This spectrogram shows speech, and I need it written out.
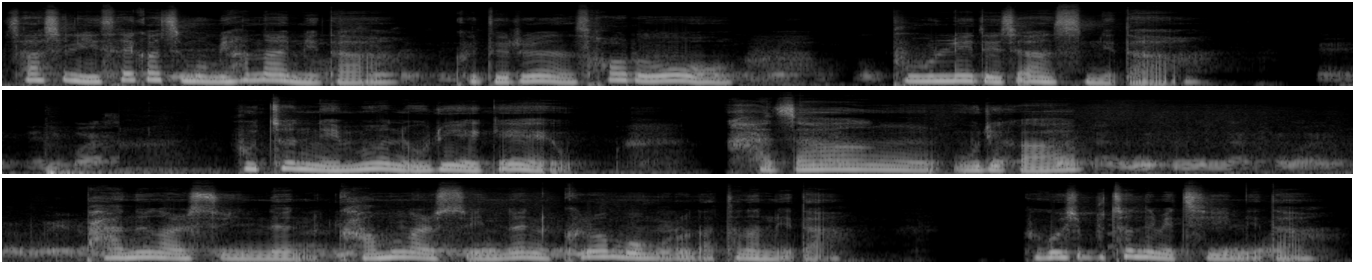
사실 이 세 가지 몸이 하나입니다. 그들은 서로 분리되지 않습니다. 부처님은 우리에게 가장 우리가 반응할 수 있는, 감응할 수 있는 그런 몸으로 나타납니다. 그것이 부처님의 지혜입니다.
